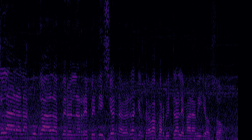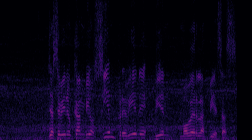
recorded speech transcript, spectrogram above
clara la jugada, pero en la repetición la verdad que el trabajo arbitral es maravilloso. Ya se viene un cambio. Siempre viene bien mover las piezas.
